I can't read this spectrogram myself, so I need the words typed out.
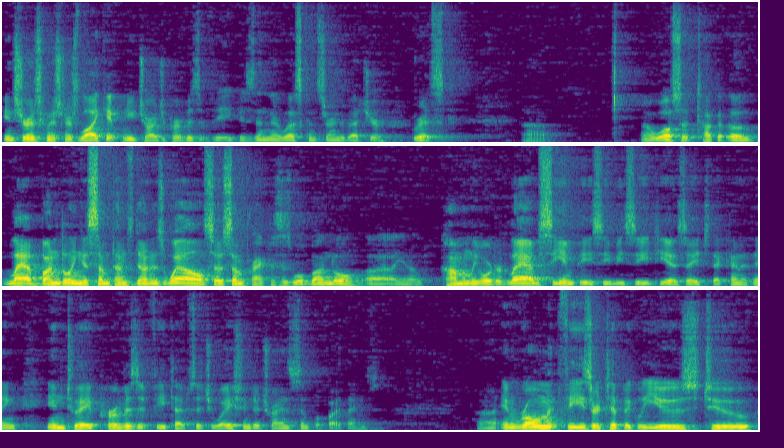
Insurance commissioners like it when you charge a per visit fee because then they're less concerned about your risk. Uh, uh, we'll also talk. Uh, lab bundling is sometimes done as well. So some practices will bundle, uh, you know, commonly ordered labs, CMP, CBC, TSH, that kind of thing, into a per visit fee type situation to try and simplify things. Uh, enrollment fees are typically used to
